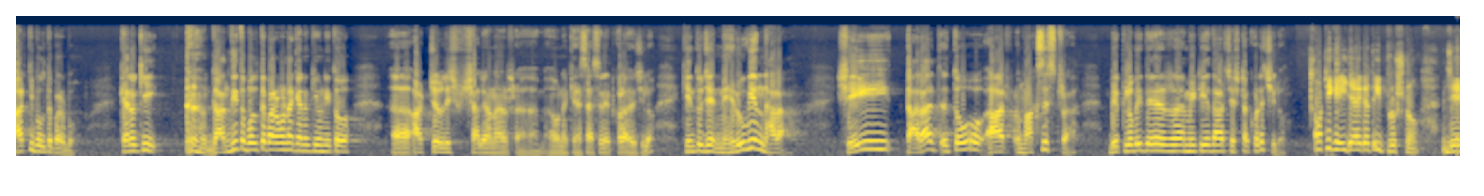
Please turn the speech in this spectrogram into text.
আর কি বলতে পারব? কেন কি গান্ধী তো বলতে পারব না কেন কি উনি তো আটচল্লিশ সালে ওনার ওনাকে অ্যাসাসিনেট করা হয়েছিল। কিন্তু যে নেহরুবিয়ান ধারা, সেই তারা তো আর মার্কসিস্টরা বিপ্লবীদের মিটিয়ে দেওয়ার চেষ্টা করেছিল। আমার ঠিক এই জায়গাতেই প্রশ্ন যে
